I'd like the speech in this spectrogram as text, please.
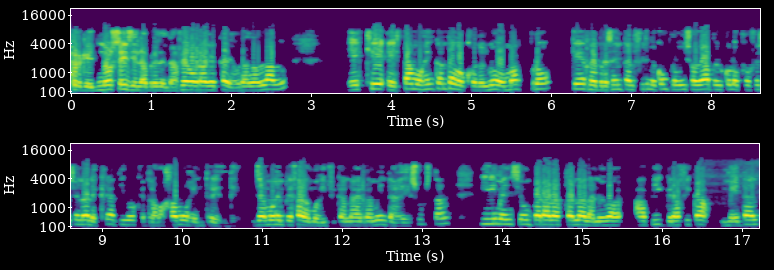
porque, no sé si en la presentación habrán estado y habrán hablado, es que estamos encantados con el nuevo Mac Pro que representa el firme compromiso de Apple con los profesionales creativos que trabajamos en 3D. Ya hemos empezado a modificar las herramientas de Substance y Dimension para adaptarla a la nueva API gráfica Metal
